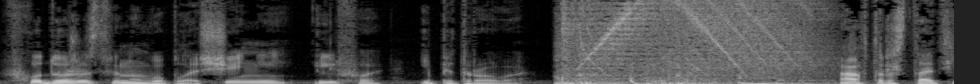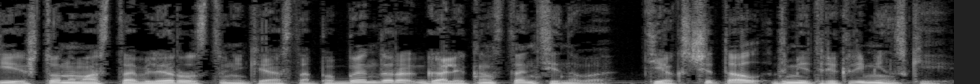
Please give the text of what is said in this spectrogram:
в художественном воплощении Ильфа и Петрова. Автор статьи «Что нам оставили родственники Остапа Бендера» Галя Константинова. Текст читал Дмитрий Креминский.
